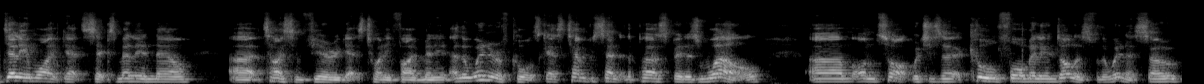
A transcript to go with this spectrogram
Dillian Whyte gets six million now. Uh, Tyson Fury gets 25 million, and the winner, of course, gets 10% of the purse bid as well um, on top, which is a cool four million dollars for the winner. So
